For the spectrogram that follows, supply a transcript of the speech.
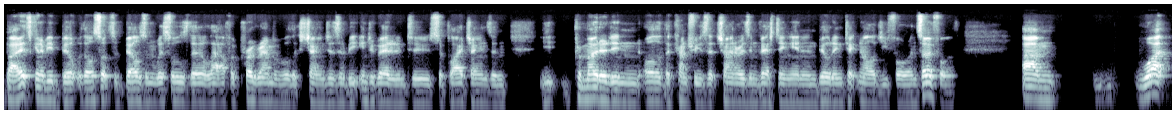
but it's going to be built with all sorts of bells and whistles that allow for programmable exchanges and be integrated into supply chains and promoted in all of the countries that China is investing in and building technology for and so forth. Um, what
